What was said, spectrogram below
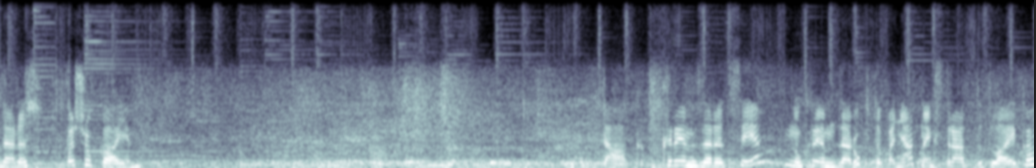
Зараз пошукаємо. Так, крем за раце. Ну, крем для рук, то понятно, екстракт тут лайка.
